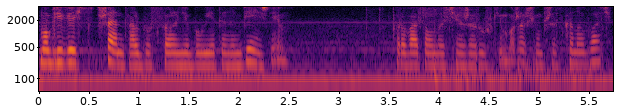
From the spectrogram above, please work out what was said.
Mogli wieść sprzęt, albo Sol nie był jedynym więźniem. Prowadzą do ciężarówki, możesz ją przeskanować?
